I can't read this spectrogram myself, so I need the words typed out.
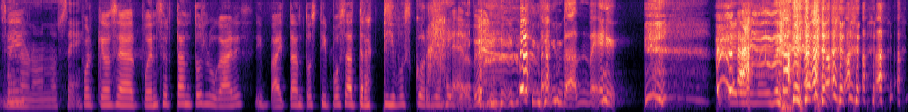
Sí. Bueno, no, no sé. Porque, o sea, pueden ser tantos lugares y hay tantos tipos atractivos corriendo. ¿Dónde? Pero me-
